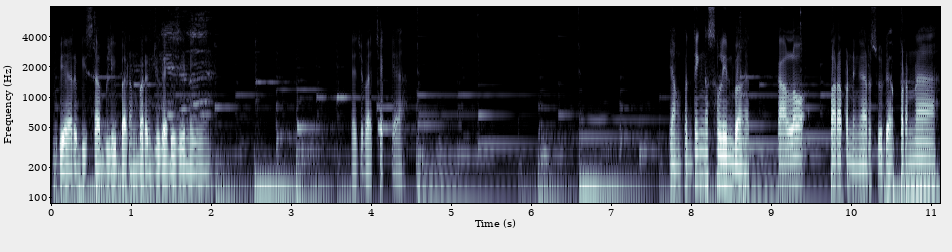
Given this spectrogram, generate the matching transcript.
biar bisa beli barang-barang juga di sini. Saya coba cek ya. Yang penting ngeselin banget. Kalau para pendengar sudah pernah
